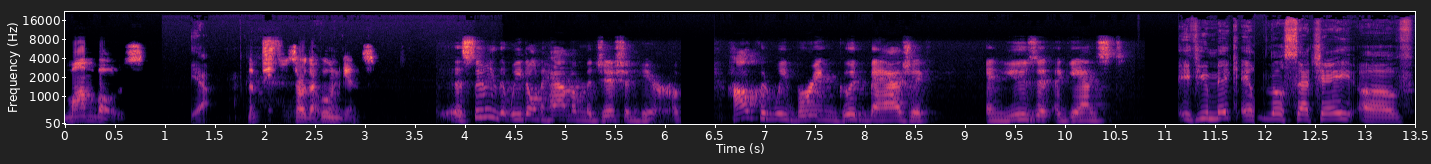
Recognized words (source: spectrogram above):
mambos. Yeah. The males are the houngans. Assuming that we don't have a magician here, how could we bring good magic and use it against if you make a little sachet of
